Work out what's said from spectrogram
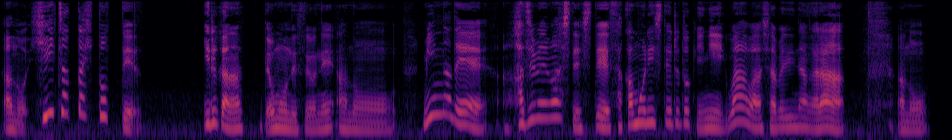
あの引いちゃった人っているかなって思うんですよね。あの、みんなで、初めましてして、酒盛りしてる時に、わーわー喋りながら、あの、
